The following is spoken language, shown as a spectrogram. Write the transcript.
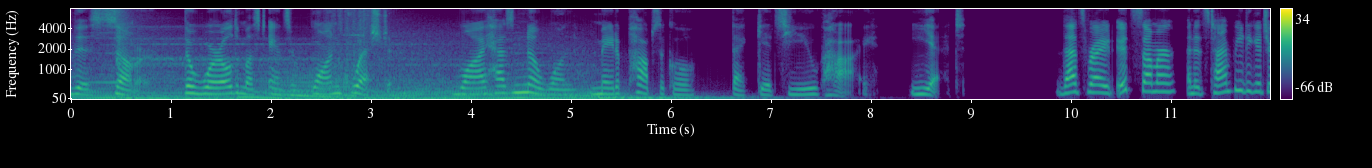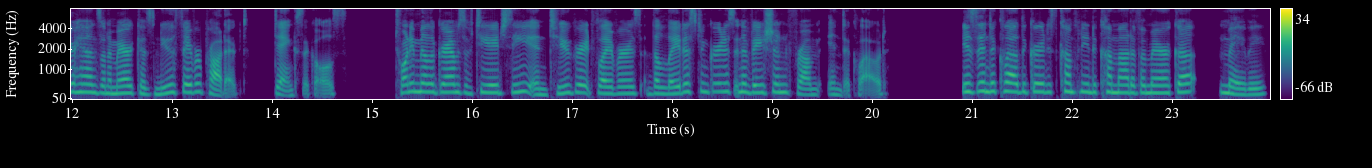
This summer, the world must answer one question Why has no one made a popsicle that gets you high yet? That's right, it's summer, and it's time for you to get your hands on America's new favorite product, Danksicles. 20 milligrams of THC in two great flavors, the latest and greatest innovation from IndaCloud. Is IndaCloud the greatest company to come out of America? Maybe.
